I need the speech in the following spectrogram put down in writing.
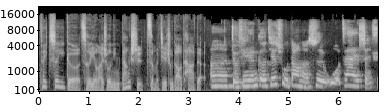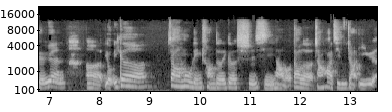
在这一个测验来说，您当时怎么接触到他的？嗯，九型人格接触到呢，是我在神学院。呃，有一个教牧临床的一个实习哈，我到了彰化基督教医院。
